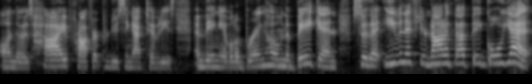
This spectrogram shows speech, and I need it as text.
on those high profit producing producing activities and being able to bring home the bacon so that even if you're not at that big goal yet,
